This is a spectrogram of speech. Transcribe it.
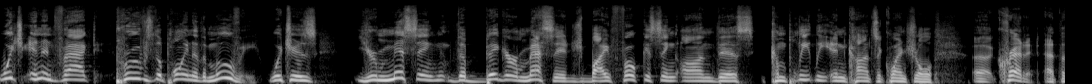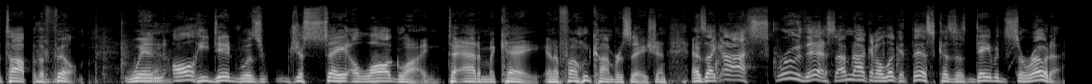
which in, in fact proves the point of the movie, which is you're missing the bigger message by focusing on this completely inconsequential uh, credit at the top of the film. When all he did was just say a log line to Adam McKay in a phone conversation. As like ah screw this. I'm not going to look at this because it's David Sirota.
